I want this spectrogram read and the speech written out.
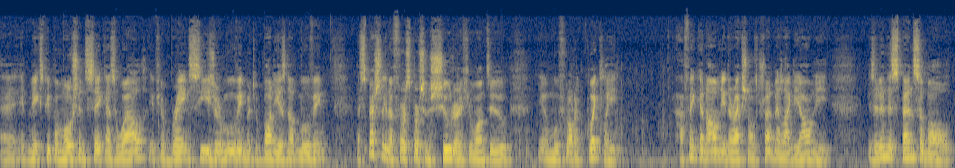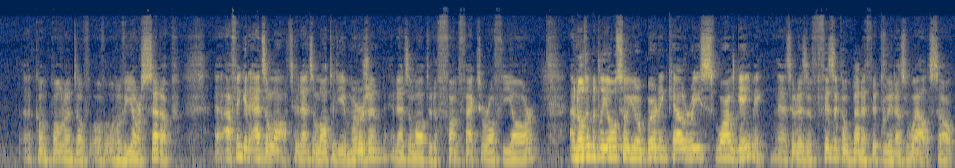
Uh, it makes people motion sick as well. If your brain sees you're moving but your body is not moving, especially in a first-person shooter, if you want to you know, move rather quickly, I think an omnidirectional treadmill like the Omni is an indispensable uh, component of, of, of, a VR setup. Uh, I think it adds a lot. It adds a lot to the immersion. It adds a lot to the fun factor of VR, and ultimately also you're burning calories while gaming. Uh, so there's a physical benefit to it as well. So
